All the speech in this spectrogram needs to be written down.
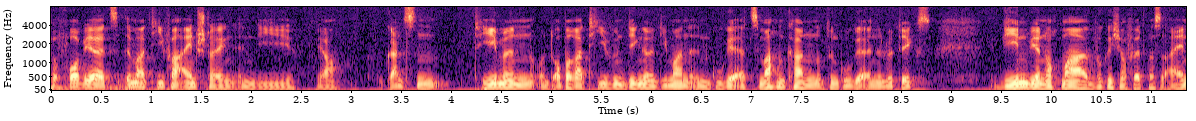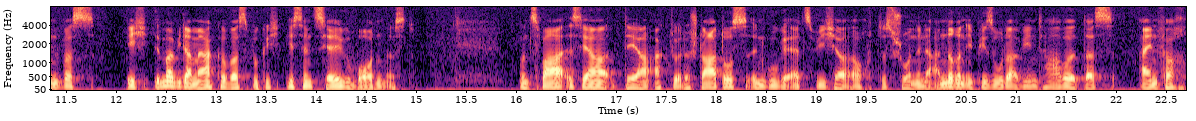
bevor wir jetzt immer tiefer einsteigen in die ja, ganzen Themen und operativen Dinge, die man in Google Ads machen kann und in Google Analytics, gehen wir nochmal wirklich auf etwas ein, was ich immer wieder merke, was wirklich essentiell geworden ist. Und zwar ist ja der aktuelle Status in Google Ads, wie ich ja auch das schon in der anderen Episode erwähnt habe, dass einfach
